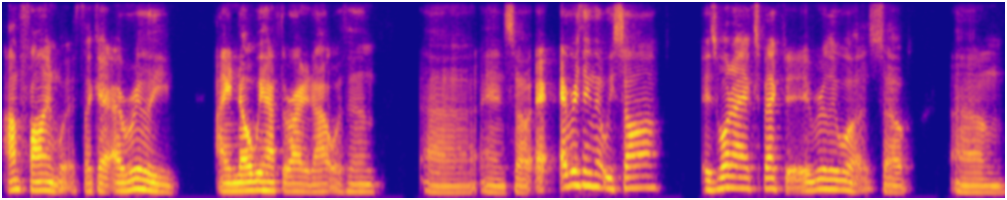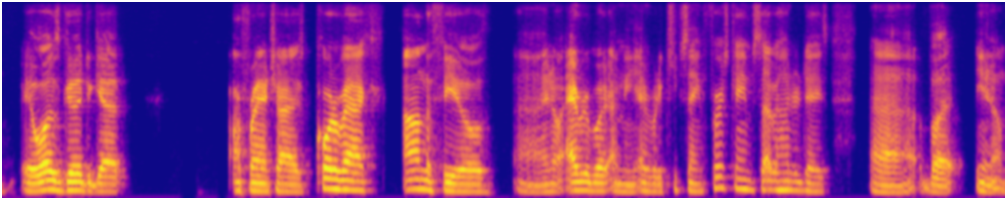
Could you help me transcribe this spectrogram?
I'm fine with. Like I, I really, I know we have to ride it out with him, uh, and so everything that we saw is what I expected. It really was. So um, it was good to get our franchise quarterback on the field. Uh, I know everybody. I mean, everybody keeps saying first game, 700 days. Uh, but you know,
